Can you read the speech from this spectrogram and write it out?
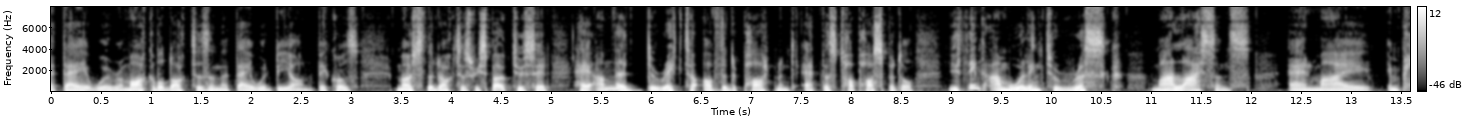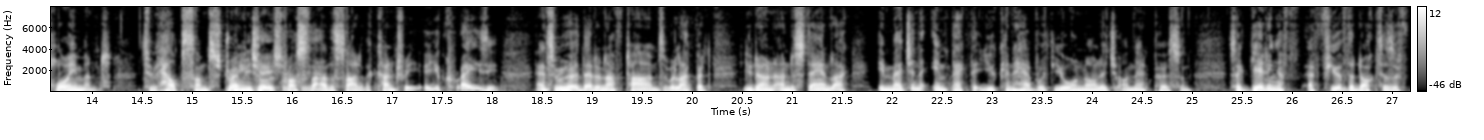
that they were remarkable doctors and that they would be on because most of the doctors we spoke to said, Hey, I'm the director of the department at this top hospital. You think I'm willing to risk my license and my employment to help some stranger Reputation, across the other side of the country? Are you crazy? And so we heard that enough times. We're like, but you don't understand. Like, imagine the impact that you can have with your knowledge on that person. So getting a, f- a few of the doctors,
